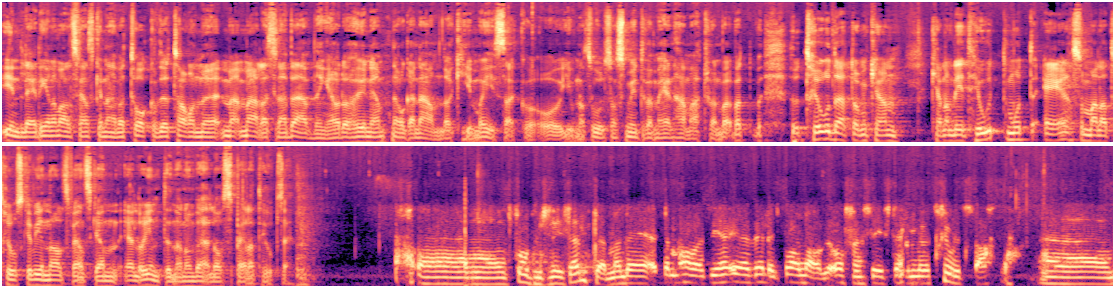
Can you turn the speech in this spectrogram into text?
inledningen av Allsvenskan han var talk of the town med, med, alla sina värvningar. Och du har ju nämnt några namn, då, Kim och Isak och, och, Jonas Olsson som inte var med i den här matchen. Vad, vad, hur tror du att de kan, kan de bli ett hot mot er som alla tror ska vinna Allsvenskan eller inte när de väl har spelat ihop sig? Uh, förhoppningsvis inte, men det, de har ett, ett väldigt bra lag. Offensivt är de otroligt starka. Uh,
